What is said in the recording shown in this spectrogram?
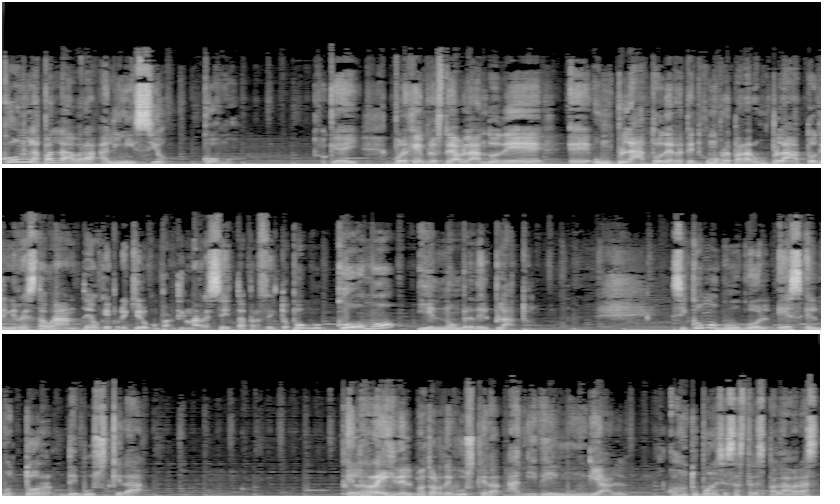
Con la palabra al inicio, como. Por ejemplo, estoy hablando de eh, un plato, de repente, cómo preparar un plato de mi restaurante, ¿ok? Porque quiero compartir una receta, perfecto. Pongo cómo y el nombre del plato. Si como Google es el motor de búsqueda, el rey del motor de búsqueda a nivel mundial, cuando tú pones esas tres palabras,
